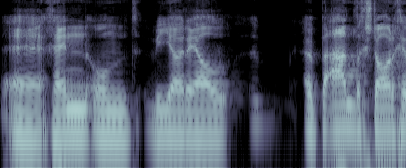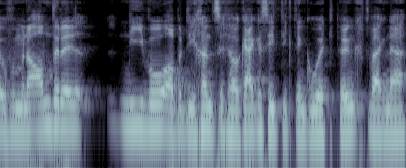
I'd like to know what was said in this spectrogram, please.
äh, Ren und Villarreal etwa ähnlich stark auf einem anderen Niveau, aber die können sich ja gegenseitig den guten Punkt wegnehmen.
